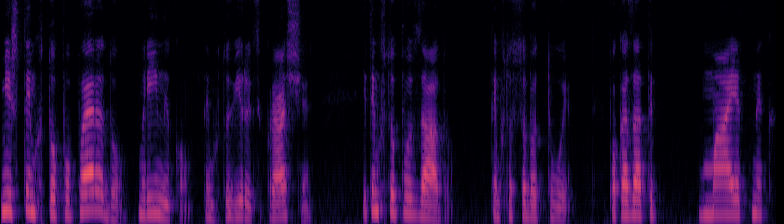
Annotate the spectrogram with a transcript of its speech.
між тим, хто попереду, мрійником, тим, хто вірить у краще, і тим, хто позаду, тим, хто саботує. Показати маятник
